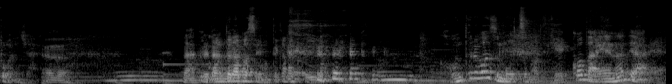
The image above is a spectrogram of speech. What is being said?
本じゃん。うん。楽コントラバス持ってかなくていいのうん。コントラバス持つのって結構大変なんだよあれ。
